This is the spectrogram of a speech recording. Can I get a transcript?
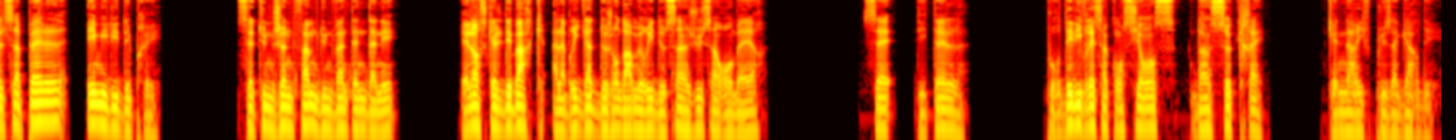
Elle s'appelle Émilie Després. C'est une jeune femme d'une vingtaine d'années, et lorsqu'elle débarque à la brigade de gendarmerie de Saint-Just-Saint-Rambert, c'est, dit-elle, pour délivrer sa conscience d'un secret qu'elle n'arrive plus à garder.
